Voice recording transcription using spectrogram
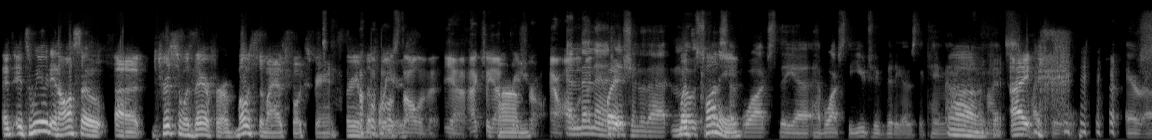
It, it's weird, and also uh, Tristan was there for most of my high school experience, three of the four Almost years. all of it. Yeah, actually, I'm pretty Um, sure. All And of then it. in But addition to that, what's most of funny- us have watched the uh, have watched the YouTube videos that came Oh, out in okay. Mike's I- high school era.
